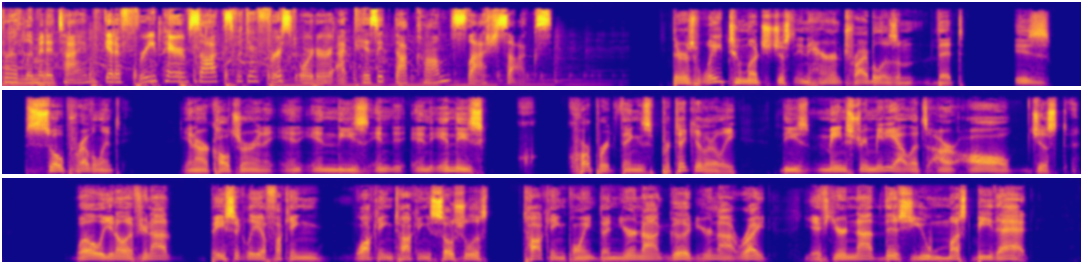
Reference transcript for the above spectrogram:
For a limited time, get a free pair of socks with your first order at kizik.com/socks there's way too much just inherent tribalism that is so prevalent in our culture and in, in these in, in in these corporate things particularly these mainstream media outlets are all just well you know if you're not basically a fucking walking talking socialist talking point then you're not good. You're not right if you're not this you must be that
